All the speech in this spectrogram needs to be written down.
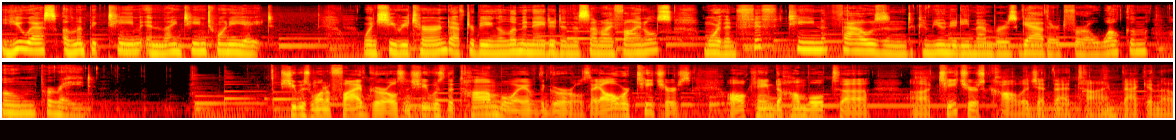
U.S. Olympic team in 1928. When she returned after being eliminated in the semifinals, more than 15,000 community members gathered for a welcome home parade. She was one of five girls, and she was the tomboy of the girls. They all were teachers, all came to Humboldt uh, uh, Teachers College at that time, back in the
